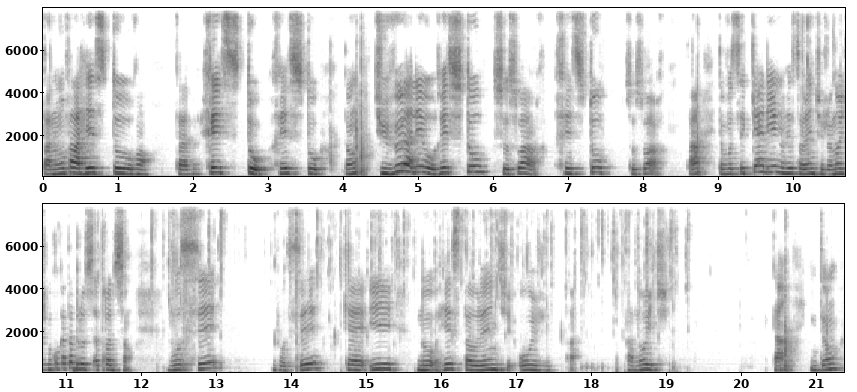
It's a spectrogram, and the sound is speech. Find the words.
tá? Não vão falar restaurant? Resto, resto. Então, tu veux aller au resto ce soir? Resto ce soir, tá? Então, você quer ir no restaurante hoje à noite? Vamos colocar a tradução. Você, você quer ir no restaurante hoje à noite? Tá? Então,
